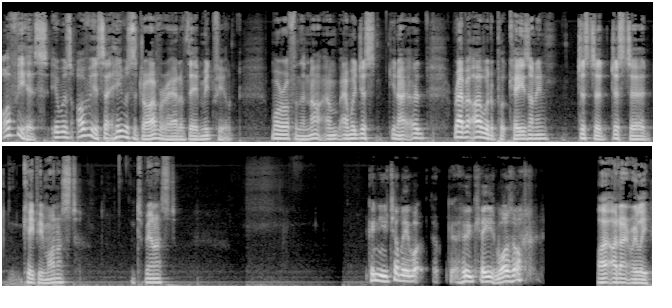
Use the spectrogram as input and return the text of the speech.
obvious it was obvious that he was the driver out of their midfield more often than not and, and we just you know uh, rabbit i would have put Keays on him just to just to keep him honest to be honest Can you tell me what who Keays was on? I, I don't really.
